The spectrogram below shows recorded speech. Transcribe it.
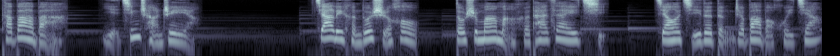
他爸爸也经常这样，家里很多时候都是妈妈和他在一起。焦急的等着爸爸回家。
